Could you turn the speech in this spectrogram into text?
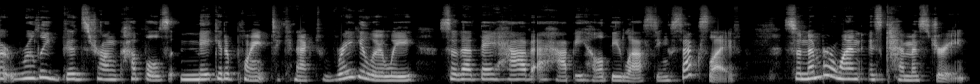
but really good, strong couples make it a point to connect regularly so that they have a happy, healthy, lasting sex life. So, number one is chemistry.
